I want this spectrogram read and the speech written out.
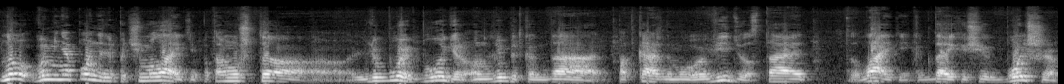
Ну, вы меня поняли, почему лайки. Потому что любой блогер, он любит, когда под каждым его видео ставит лайки. И когда их еще больше,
